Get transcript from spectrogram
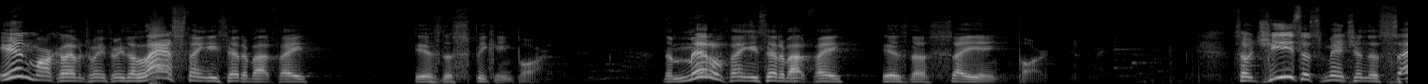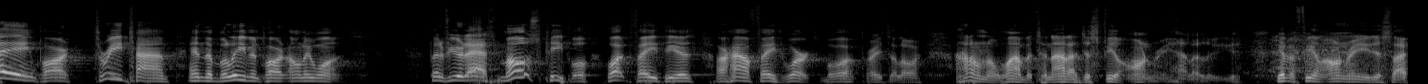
In Mark 11 23, the last thing he said about faith is the speaking part. The middle thing he said about faith is the saying part. So Jesus mentioned the saying part three times and the believing part only once. But if you were to ask most people what faith is or how faith works, boy, praise the Lord. I don't know why, but tonight I just feel ornery. Hallelujah. You ever feel ornery? You just like,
